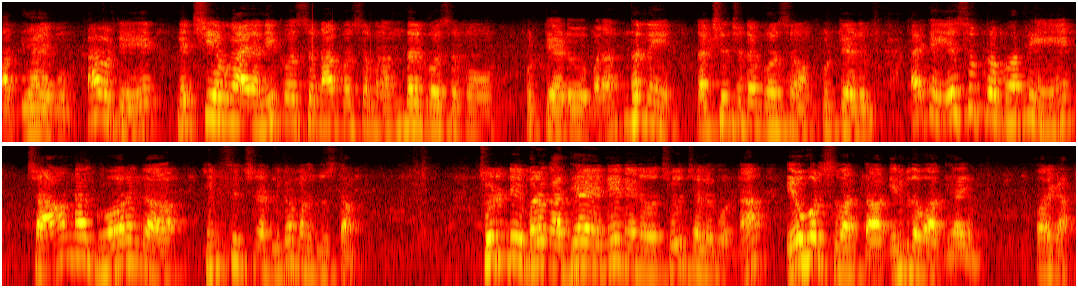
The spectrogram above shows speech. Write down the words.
అధ్యాయము. కాబట్టి నిశ్చయముగా ఆయన నీ కోసం నా కోసం మనందరి కోసము పుట్టాడు. మనందరినీ రక్షించడం కోసం పుట్టాడు. అయితే యేసు ప్రభుని చాలా ఘోరంగా హింసించినట్లుగా మనం చూస్తాం. చూడండి మరొక అధ్యాయాన్ని నేను చూపించాలనుకుంటున్నా. యోహోర్ స్వార్త ఎనిమిదవ అధ్యాయం. త్వరగా.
